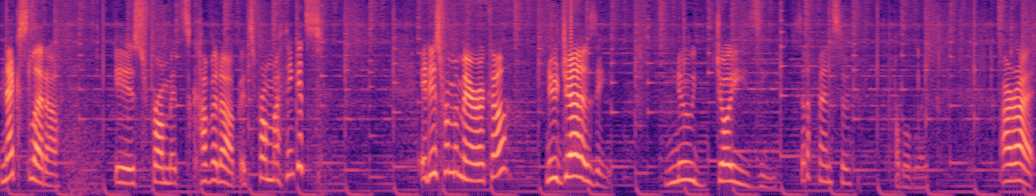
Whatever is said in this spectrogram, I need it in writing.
Next letter is from. It's covered up. It's from. I think it's. It is from America, New Jersey, New Jersey. Is that offensive? Probably. All right.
